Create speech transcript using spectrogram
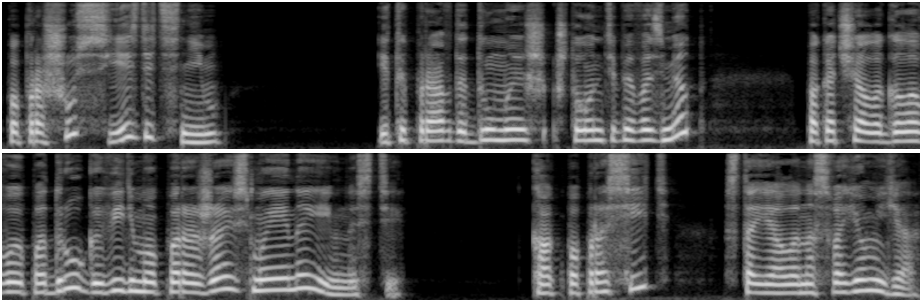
попрошусь съездить с ним. «И ты правда думаешь, что он тебя возьмет?» Покачала головой подруга, видимо, поражаясь моей наивности. «Как попросить?» — стояла на своем я.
